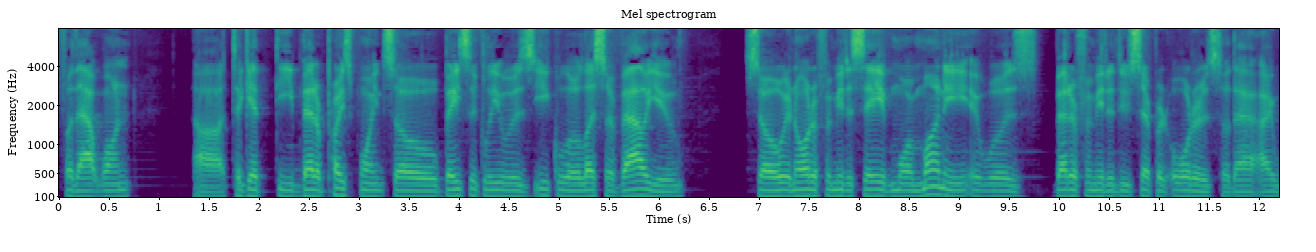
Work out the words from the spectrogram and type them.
for that one uh, to get the better price point. So basically, it was equal or lesser value. So in order for me to save more money, it was better for me to do separate orders so that I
